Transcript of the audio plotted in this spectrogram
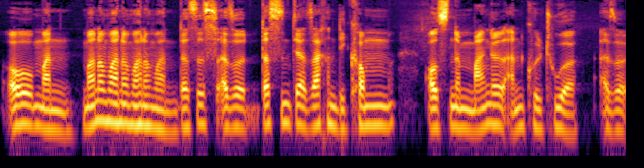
oh Mann, Mann, oh Mann, oh Mann, oh Mann. Das ist, also, das sind ja Sachen, die kommen aus einem Mangel an Kultur. Also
